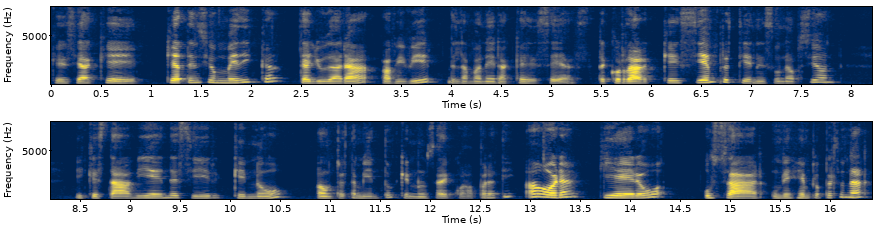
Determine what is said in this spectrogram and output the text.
que decía que, qué atención médica te ayudará a vivir de la manera que deseas. Recordar que siempre tienes una opción y que está bien decir que no a un tratamiento que no es adecuado para ti. Ahora quiero usar un ejemplo personal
